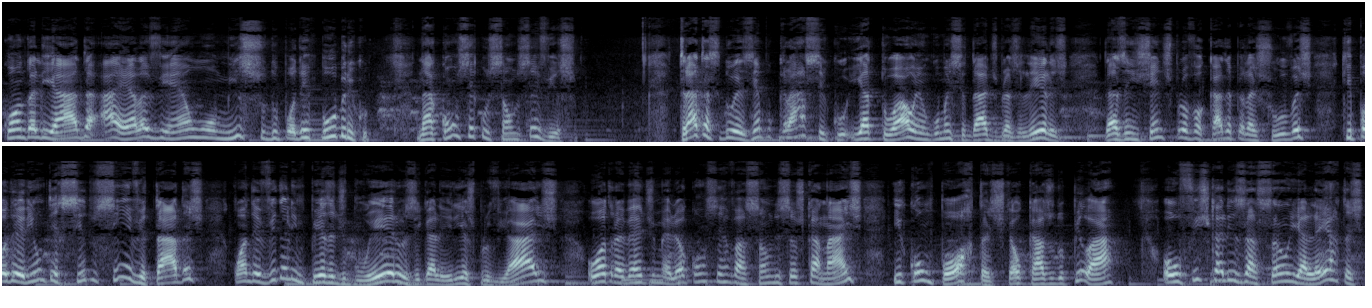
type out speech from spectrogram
quando aliada a ela vier um omisso do poder público na consecução do serviço. Trata-se do exemplo clássico e atual em algumas cidades brasileiras das enchentes provocadas pelas chuvas que poderiam ter sido sim evitadas com a devida limpeza de bueiros e galerias pluviais ou através de melhor conservação de seus canais e comportas, que é o caso do Pilar, ou fiscalização e alertas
